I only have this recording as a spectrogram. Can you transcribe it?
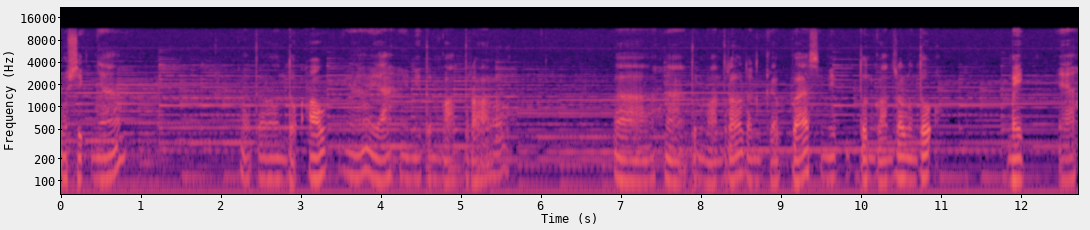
musiknya atau untuk outnya ya ini tone control. Uh, nah tone control dan gabas ini tone control untuk mic ya.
